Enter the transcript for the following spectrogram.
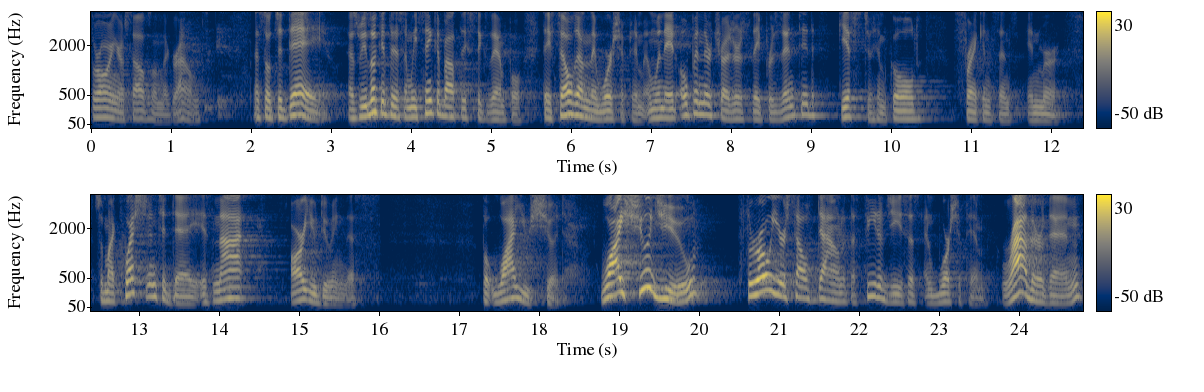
throwing ourselves on the ground. And so today, as we look at this and we think about this example, they fell down and they worshiped him. And when they had opened their treasures, they presented gifts to him gold, frankincense, and myrrh. So, my question today is not, are you doing this? But why you should. Why should you throw yourself down at the feet of Jesus and worship him rather than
